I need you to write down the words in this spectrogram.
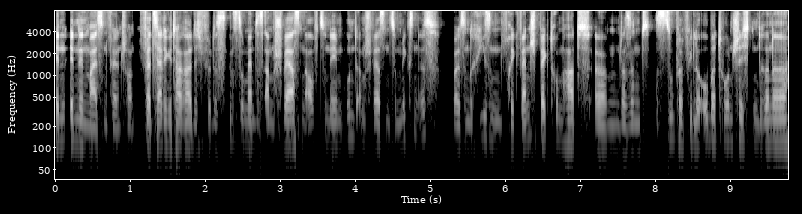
In, in den meisten Fällen schon. Verzerrte Gitarre halte ich für das Instrument, das am schwersten aufzunehmen und am schwersten zu mixen ist, weil es ein riesen Frequenzspektrum hat. Ähm, da sind super viele Obertonschichten drin,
